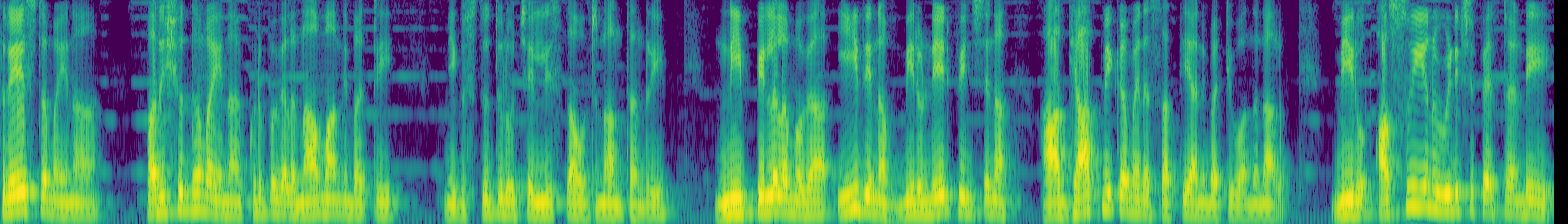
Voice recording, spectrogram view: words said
శ్రేష్టమైన పరిశుద్ధమైన కృపగల నామాన్ని బట్టి మీకు స్థుతులు చెల్లిస్తూ ఉంటున్నాను తండ్రి. నీ పిల్లలముగా ఈ దినం మీరు నేర్పించిన ఆధ్యాత్మికమైన సత్యాన్ని బట్టి వందనాలు. మీరు అసూయను విడిచిపెట్టండి.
